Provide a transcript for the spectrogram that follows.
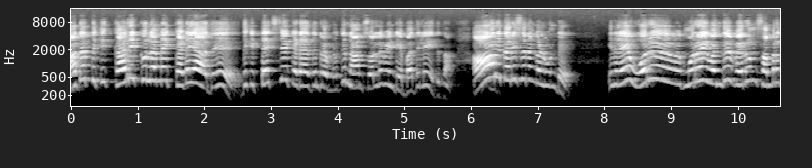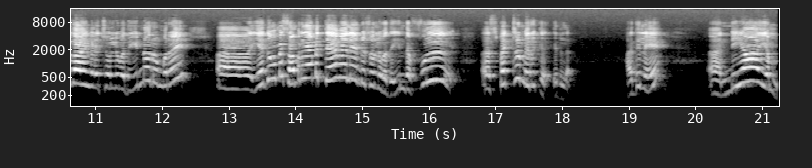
மதத்துக்கு கரிக்குலமே கிடையாது. இதுக்கு டெக்ஸ்டே கிடையாதுன்றவங்களுக்கு நாம் சொல்ல வேண்டிய பதிலே இதுதான். ஆறு தரிசனங்கள் உண்டு. இதில் ஒரு முறை வந்து வெறும் சம்பிரதாயங்களை சொல்லுவது இன்னொரு முறை எதுவுமே சம்பிரதாயமே தேவையில்லை என்று சொல்லுவது. இந்த ஃபுல் ஸ்பெக்ட்ரம் இருக்கு இதில். அதிலே நியாயம்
